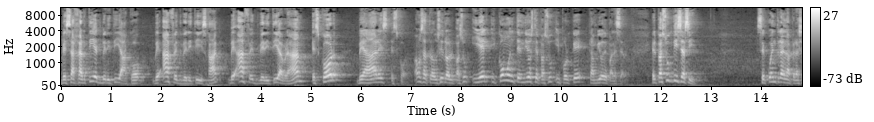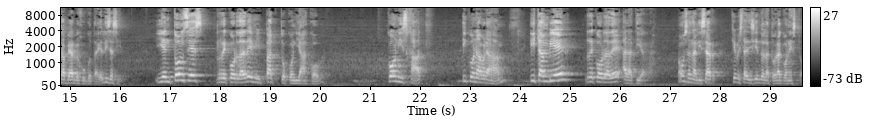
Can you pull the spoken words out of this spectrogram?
et veriti Jacob, Beafet veriti Isaac, Beafet veriti Abraham, Escor, Beares Escor. Vamos a traducirlo al pasuk y él y cómo entendió este pasuk y por qué cambió de parecer. El pasuk dice así, se encuentra en la Perashá Bear Bejukotai. Él dice así, y entonces recordaré mi pacto con Jacob, con Isaac y con Abraham, y también recordaré a la tierra. Vamos a analizar qué me está diciendo la Torah con esto.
